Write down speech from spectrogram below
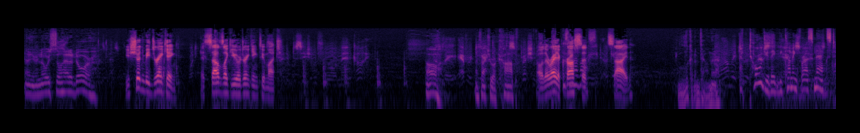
I didn't even know we still had a door. You shouldn't be drinking. It sounds like you are drinking too much. Oh, I thought you were a cop. Oh, they're right across the side. Look at him down there. I told you they'd be coming for us next.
